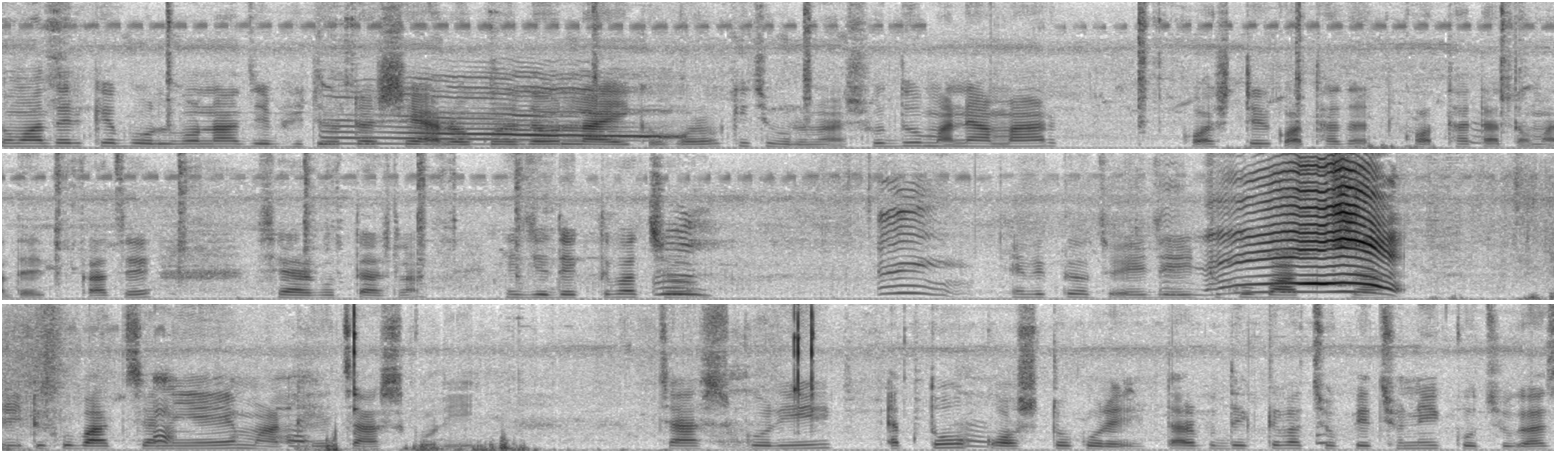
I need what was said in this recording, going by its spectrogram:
তোমাদেরকে বলব না যে ভিডিওটা শেয়ারও করে দাও লাইকও করো, কিছু বলব না। শুধু মানে আমার কষ্টের কথাটা কথাটা তোমাদের কাছে শেয়ার করতে আসলাম। এই যে দেখতে পাচ্ছ? এই দেখতে পাচ্ছ? এই যে এইটুকু বাচ্চা এইটুকু বাচ্চা নিয়ে মাঠে চাষ করি। চাষ করি, এত কষ্ট করে। তারপর দেখতে পাচ্ছ পেছনেই কচু গাছ,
